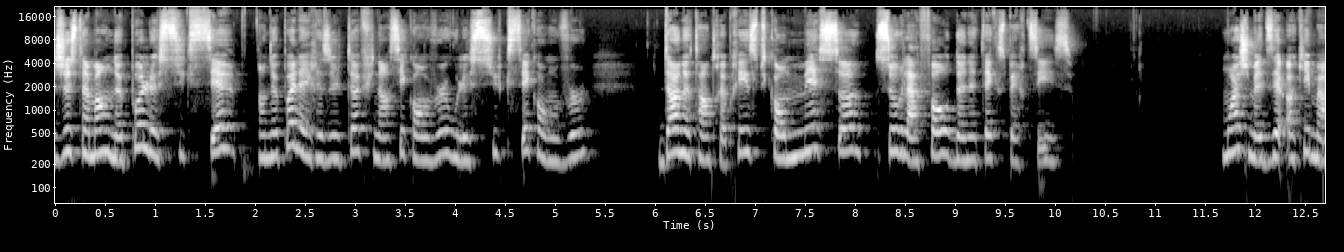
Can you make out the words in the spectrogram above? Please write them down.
justement on n'a pas le succès, on n'a pas les résultats financiers qu'on veut ou le succès qu'on veut dans notre entreprise, puis qu'on met ça sur la faute de notre expertise. Moi, je me disais, OK, mais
